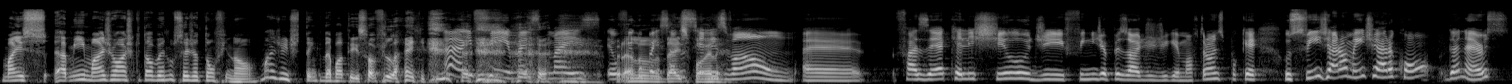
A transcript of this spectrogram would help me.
Mas a minha imagem eu acho que talvez não seja tão final. Mas a gente tem que debater isso offline. É, enfim, mas, mas eu fico pensando se eles vão é, fazer aquele estilo de fim de episódio de Game of Thrones, porque os fins geralmente era com Daenerys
